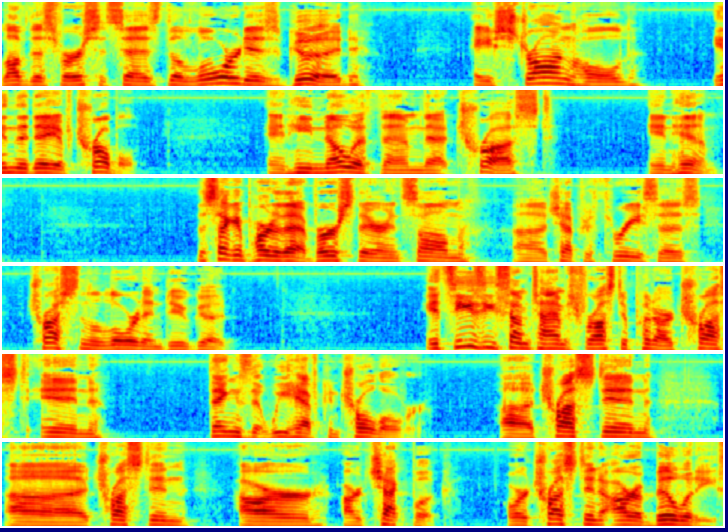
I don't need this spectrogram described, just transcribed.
Love this verse. It says, The Lord is good, a stronghold in the day of trouble, and he knoweth them that trust in him. The second part of that verse there in Psalm uh, chapter 3 says, Trust in the Lord and do good. It's easy sometimes for us to put our trust in things that we have control over. Uh, trust in uh, trust in our our checkbook, or trust in our abilities.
